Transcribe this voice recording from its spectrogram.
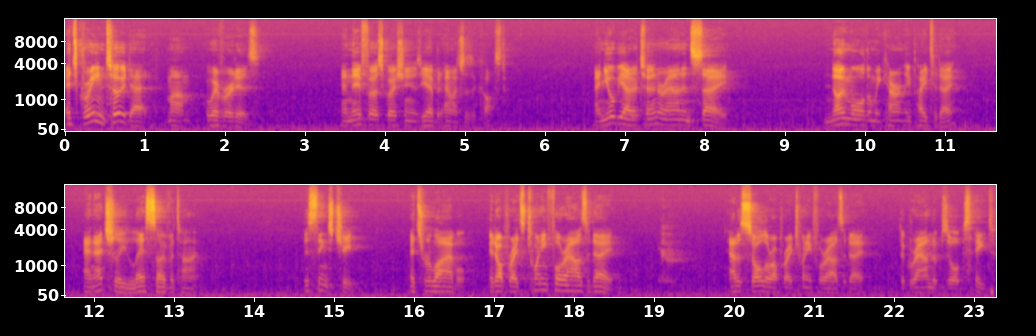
It's green too, Dad, Mum, whoever it is. And their first question is, Yeah, but how much does it cost? And you'll be able to turn around and say, No more than we currently pay today, and actually less over time. This thing's cheap, it's reliable, it operates 24 hours a day. How does solar operate 24 hours a day? The ground absorbs heat,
